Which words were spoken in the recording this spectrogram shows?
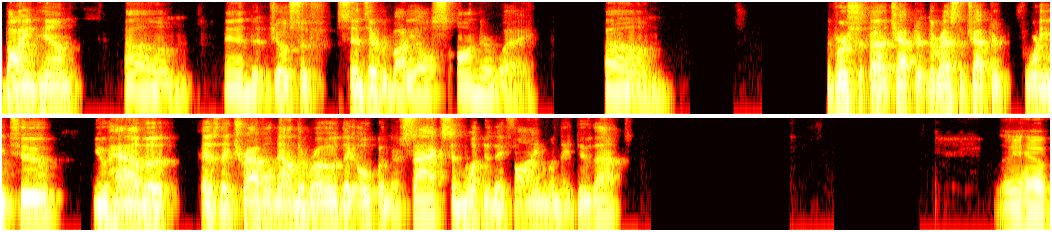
bind him. Um, and Joseph sends everybody else on their way. Um, the verse, uh, chapter, the rest of chapter 42, you have a, as they travel down the road, they open their sacks. And what do they find when they do that? They have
